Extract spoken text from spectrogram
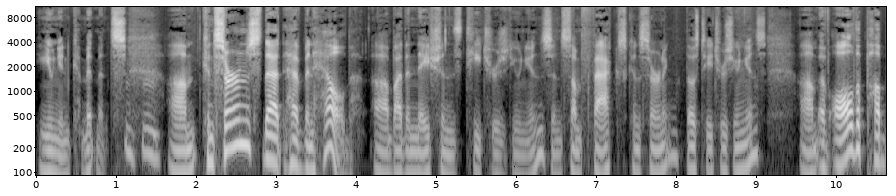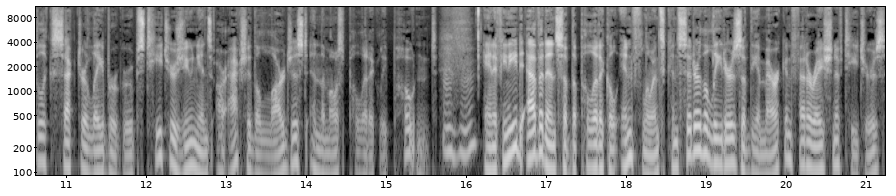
union commitments. Mm-hmm. Um, concerns that have been held uh, by the nation's teachers' unions and some facts concerning those teachers' unions. Um, of all the public sector labor groups, teachers' unions are actually the largest and the most politically potent. Mm-hmm. And if you need evidence of the political influence, consider the leaders of the American Federation of Teachers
